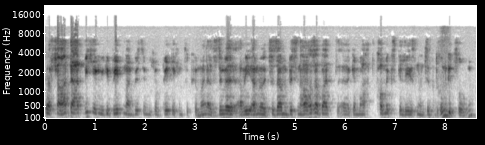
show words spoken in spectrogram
der Vater hat mich irgendwie gebeten, mal ein bisschen mich um Peterchen zu kümmern. Also sind wir, haben wir zusammen ein bisschen Hausarbeit äh, gemacht, Comics gelesen und sind rumgezogen.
